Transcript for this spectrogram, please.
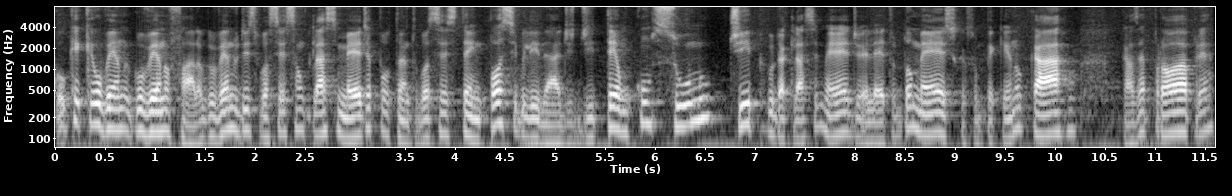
O que, que o governo, governo fala? O governo diz que vocês são classe média, portanto, vocês têm possibilidade de ter um consumo típico da classe média, eletrodomésticos, um pequeno carro, casa própria,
